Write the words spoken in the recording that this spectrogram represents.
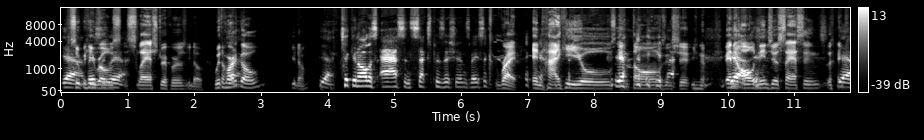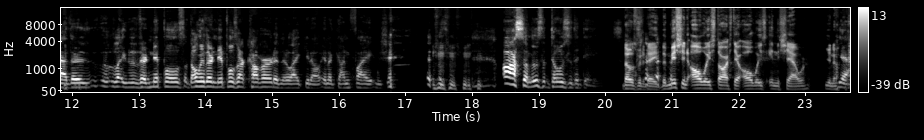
yeah superheroes slash strippers. You know, with a heart of gold. You know, yeah kicking all this ass in sex positions basically right in high heels Yeah, and thongs yeah. and shit. You know, and they're all ninja assassins. yeah they're like their nipples only their nipples are covered and they're like you know in a gunfight and shit awesome those are those are the days Those were the days. The mission always starts. They're always in the shower. You know. yeah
